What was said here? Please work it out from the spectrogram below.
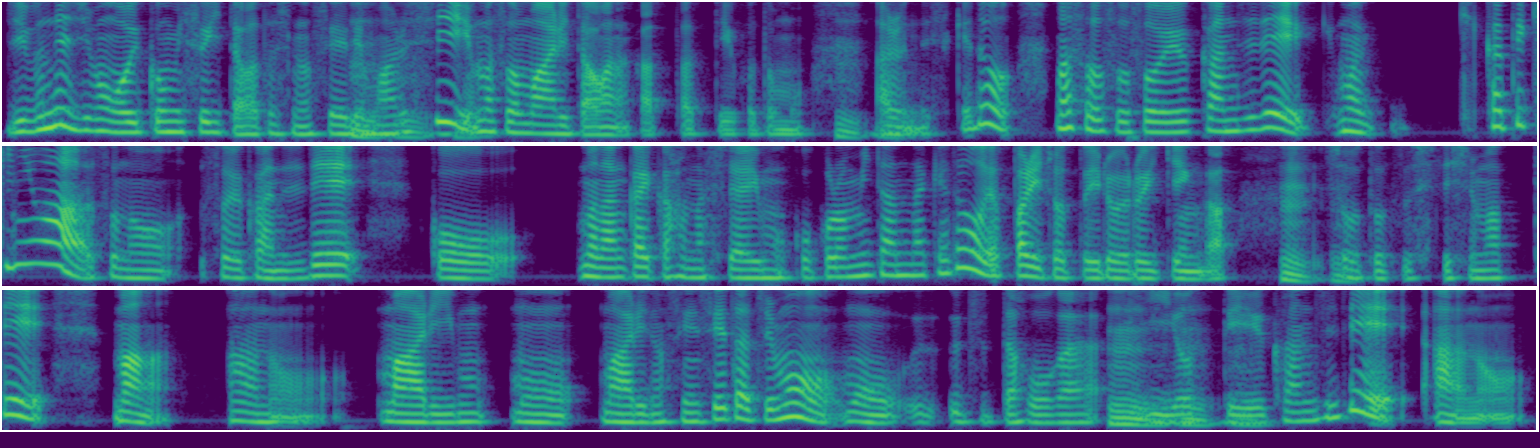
自分で自分を追い込みすぎた私のせいでもあるし、うんうんうん。まあその周りと合わなかったっていうこともうんあるんですけど、まあそうそうそういう感じで、まあ結果的にはそのそういう感じでこう、まあ何回か話し合いも試みたんだけど、やっぱりちょっといろいろ意見がうんうん。衝突してしまって、まああの、周りも、周りの先生たちも、もう移った方がいいよっていう感じで、あの、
